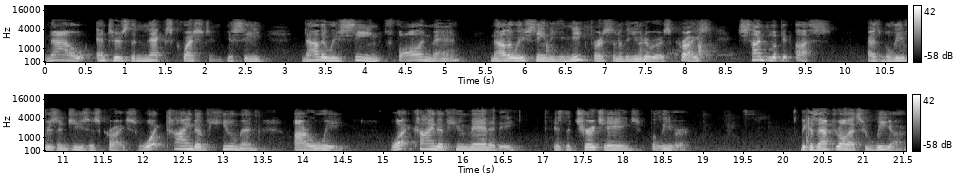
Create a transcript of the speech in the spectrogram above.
now enters the next question. You see, now that we've seen fallen man, now that we've seen the unique person of the universe, Christ, it's time to look at us as believers in Jesus Christ. What kind of human are we? What kind of humanity is the church age believer? Because after all, that's who we are.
